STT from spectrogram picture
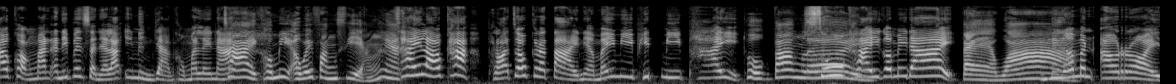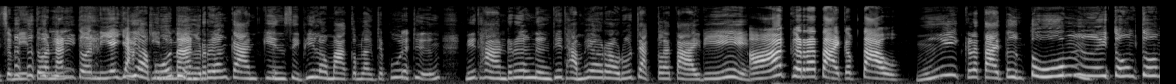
าวๆของมันอันนี้เป็นสัญลักษณ์อีกหนึ่งอย่างของมันเลยนะ ใช่เขามีเอาไว้ฟังเสียงไงใช่แล้วค่ะ เพราะเจ้ากระต่ายเนี่ยไม่มีพิษมีภัย ถูกต้องเลยสู้ใครก็ไม่ได้ แต่ว่า เนื้อมันอร่อยจะมีตัวนั้นตัวนี้อยากอย่ากินพูดมัถึนงเรื่องการกินสิพี่เรามากำลังจะพูดถึง นิทานเรื่องหนึ่งที่ทำให้เรารู้จักกระต่ายดีอ๋อกระต่ายกับเต่าเฮ้ยกระต่ายตื่นตูมเฮ้ยตูมตูม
